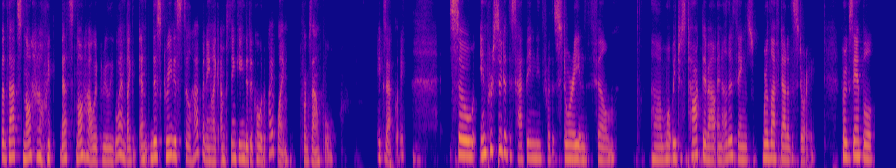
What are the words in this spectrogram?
But that's not how it. That's not how it really went. Like, and this greed is still happening. Like I'm thinking the Dakota Pipeline, for example. Exactly. So, in pursuit of this happening for the story in the film, um, what we just talked about and other things were left out of the story. For example,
